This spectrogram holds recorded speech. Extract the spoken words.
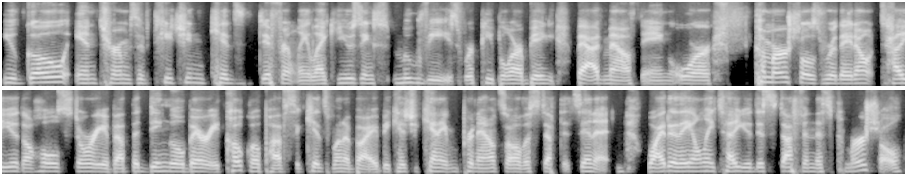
You go in terms of teaching kids differently, like using movies where people are being bad mouthing or commercials where they don't tell you the whole story about the dingleberry cocoa puffs the kids want to buy because you can't even pronounce all the stuff that's in it. Why do they only tell you this stuff in this commercial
